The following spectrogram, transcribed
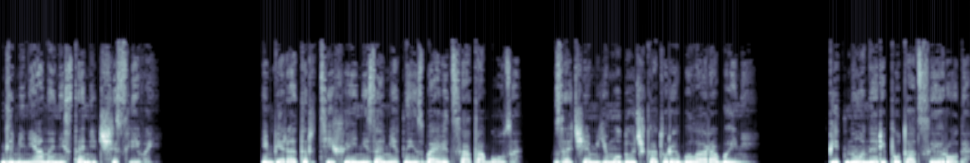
для меня она не станет счастливой. Император тихо и незаметно избавится от обузы. Зачем ему дочь, которая была рабыней? Пятно на репутации рода.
